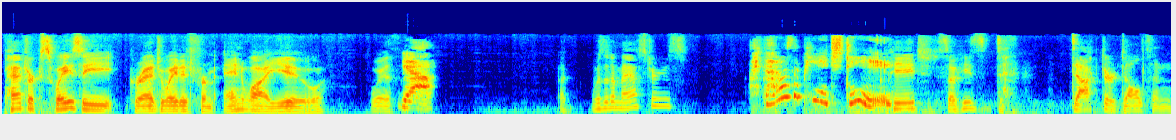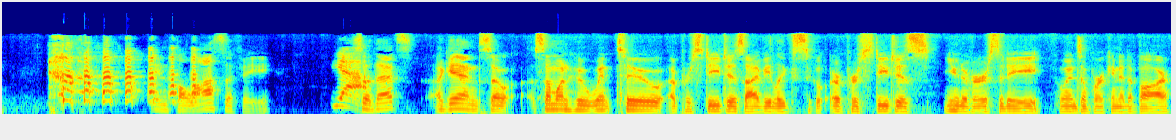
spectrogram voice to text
Patrick Swayze graduated from NYU with yeah, a, was it a master's? I thought it was a PhD. PhD. So he's D- Dr. Dalton in philosophy. Yeah, So that's again, so someone who went to a prestigious Ivy League school or prestigious university who ends up working at a bar,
